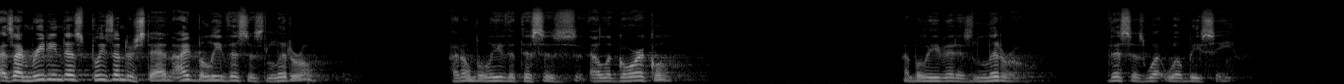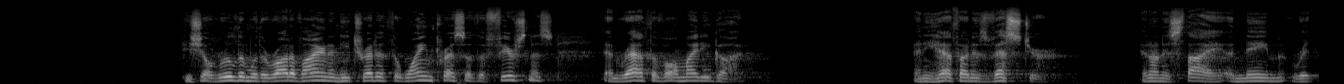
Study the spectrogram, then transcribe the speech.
as I'm reading this, please understand, I believe this is literal. I don't believe that this is allegorical. I believe it is literal. This is what will be seen. He shall rule them with a rod of iron, and he treadeth the winepress of the fierceness and wrath of Almighty God. And he hath on his vesture and on his thigh a name written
